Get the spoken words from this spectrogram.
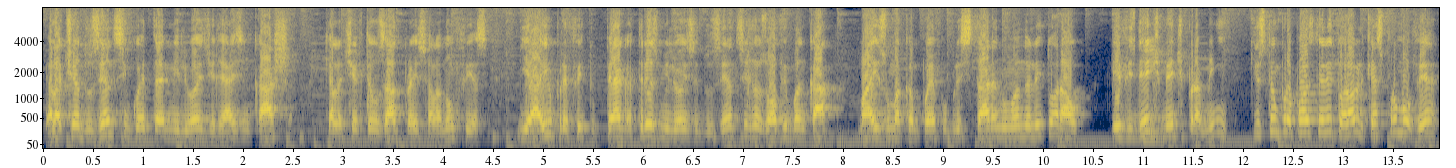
Ela tinha 250 milhões de reais em caixa que ela tinha que ter usado para isso, ela não fez. E aí o prefeito pega 3 milhões e 200 e resolve bancar mais uma campanha publicitária num ano eleitoral. Evidentemente, para mim, que isso tem um propósito eleitoral, ele quer se promover.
